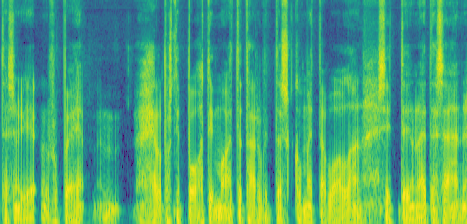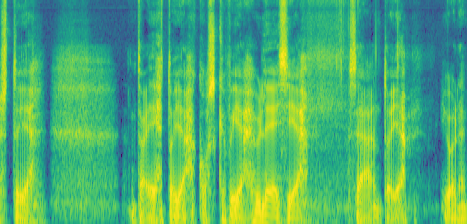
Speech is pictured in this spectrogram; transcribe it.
tässä rupeaa helposti pohtimaan, että tarvittaisiko me tavallaan sitten näitä säännöstöjä tai ehtoja koskevia yleisiä sääntöjä – joiden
